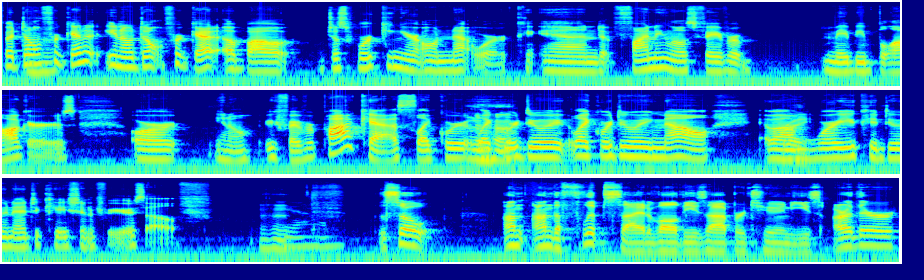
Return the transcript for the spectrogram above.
But don't mm-hmm. forget it, you know, don't forget about just working your own network and finding those favorite maybe bloggers or you know your favorite podcasts like we're uh-huh. like we're doing like we're doing now um, right. where you can do an education for yourself mm-hmm. yeah. so on on the flip side of all these opportunities are there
